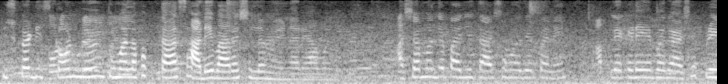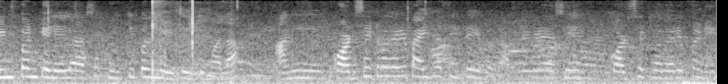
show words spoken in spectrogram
पुष्कळ डिस्काउंट मिळून तुम्हाला फक्त साडेबाराशेला मिळणार आहे हा वन पीस अशामध्ये पाहिजे तर अशामध्ये पण आहे. आपल्याकडे हे बघा असे प्रिंट पण केलेलं अशा कुर्ती पण मिळतील तुम्हाला. आणि कॉडसेट वगैरे पाहिजे असेल ते बघा. आपल्याकडे असे कॉडसेट वगैरे पण आहे.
